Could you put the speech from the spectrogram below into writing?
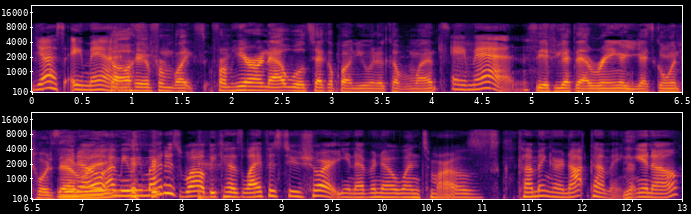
Yes. Amen. Call him from like from here on out. We'll check up on you in a couple months. Amen. See if you got that ring. Are you guys going towards that You know, ring? I mean, we might as well because life is too short. You never know when tomorrow's coming or not coming. Yeah. You know.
